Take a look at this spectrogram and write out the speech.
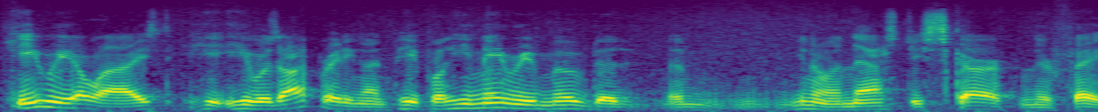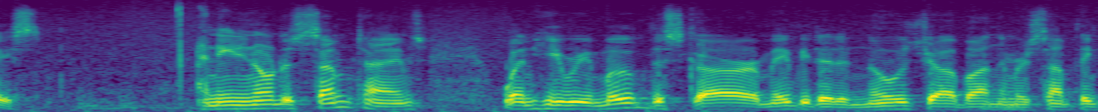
he realized he, he was operating on people. He may removed a, a, you know, a nasty scar from their face. And he noticed sometimes when he removed the scar or maybe did a nose job on them or something,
